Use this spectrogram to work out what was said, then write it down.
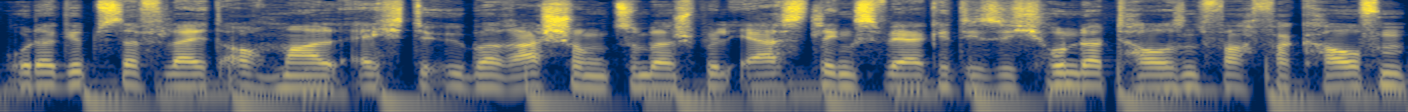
Oder gibt es da vielleicht auch mal echte Überraschungen, zum Beispiel Erstlingswerke, die sich hunderttausendfach verkaufen,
